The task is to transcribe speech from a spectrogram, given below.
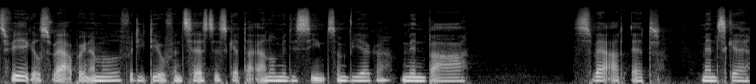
tvækket svært på en eller anden måde, fordi det er jo fantastisk, at der er noget medicin, som virker, men bare svært, at man skal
